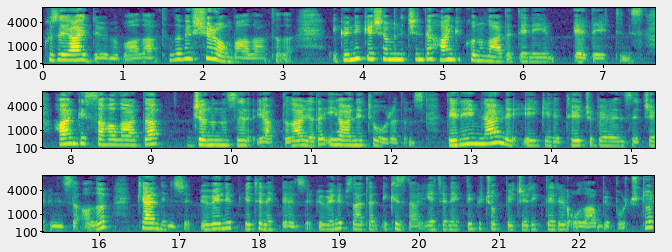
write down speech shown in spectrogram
Kuzey Ay düğümü bağlantılı ve Şiron bağlantılı. E, günlük yaşamın içinde hangi konularda deneyim elde ettiniz? Hangi sahalarda canınızı yaktılar ya da ihanete uğradınız? Deneyimlerle ilgili tecrübelerinizi cebinize alıp kendinize güvenip yeteneklerinize güvenip zaten ikizler yetenekli birçok becerikleri olan bir burçtur.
